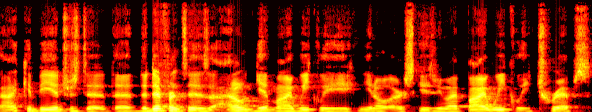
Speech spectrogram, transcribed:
I could be interested. The the difference is I don't get my weekly, you know, or excuse me, my bi-weekly trips,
